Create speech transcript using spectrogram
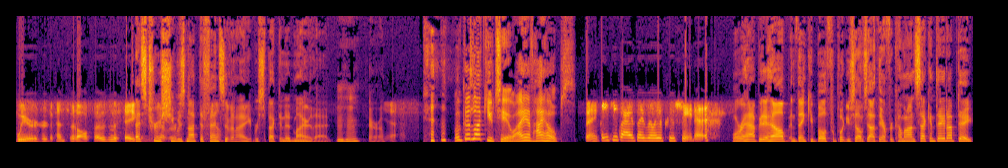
weird or defensive at all. So it was a mistake. That's true. whatever. She was not defensive, and I respect and admire that, Mm-hmm. Tara. Yeah. Well, good luck, you two. I have high hopes. Thanks. Thank you guys. I really appreciate it. Well, we're happy to help, and thank you both for putting yourselves out there for coming on Second Date Update.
